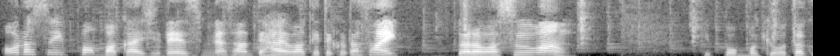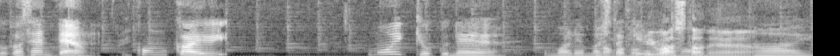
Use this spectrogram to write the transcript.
オーラス一本馬開始です。皆さん手配を開けてください。ドラは数ワン。一本馬教託が1000点。今回、もう一曲ね、生まれましたけれども。伸びましたね。はい。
